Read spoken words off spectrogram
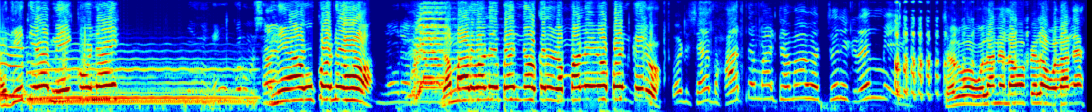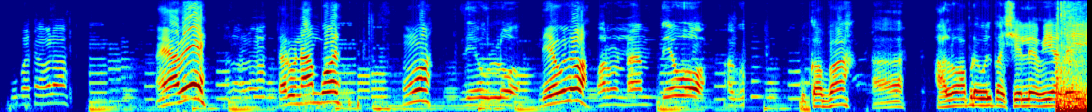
હજી ત્યાં મેકું નહીં. અને આ ઉકડો રમાડવાનું બંધ ન કર્યું રમવાનું બંધ કર્યું. પણ સાહેબ હાથે માઠામાં આવે જરીક રમી. ચલવો ઓલાને લાવો પેલા ઓલાને. ઊભા. અહીં આવે. હાલો, હાલો. તારું નામ બોલ. હું? દેવલો. દેવલો? મારું નામ દેવો. ઉકાભા. હા. હાલો આપણે ઓલ પાસે છેલ્લે વ્યા જઈ.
